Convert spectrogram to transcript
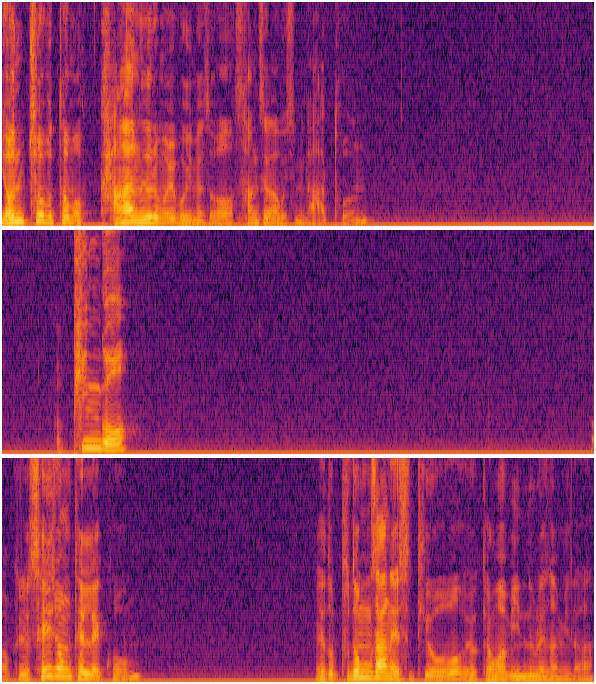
연초부터 뭐 강한 흐름을 보이면서 상승하고 있습니다. 아톤. 어, 핑거. 어, 그리고 세종텔레콤. 얘도 부동산 STO 경험이 있는 회사입니다.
